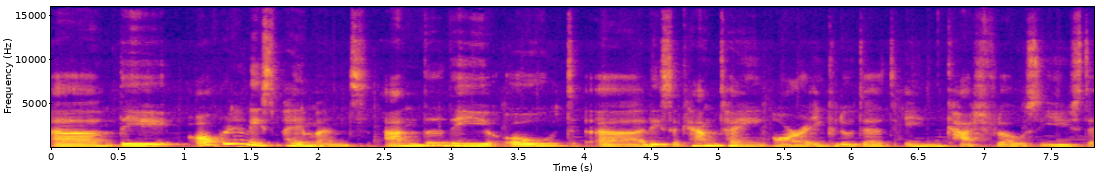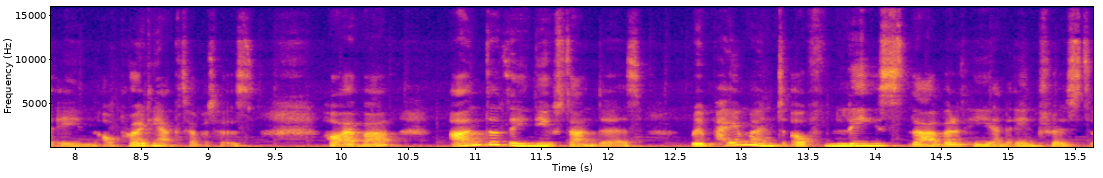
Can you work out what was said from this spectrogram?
uh, the operating lease payments under the old uh, lease accounting are included in cash flows used in operating activities. However, under the new standards, repayment of lease liability and interest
